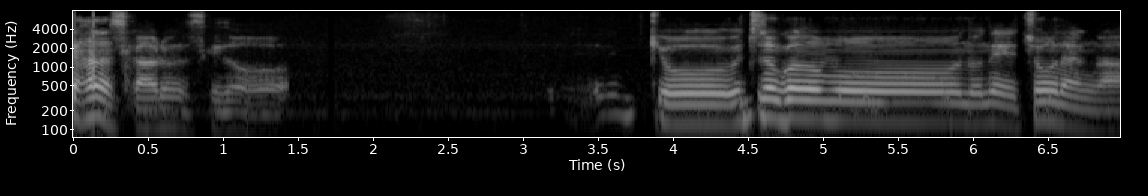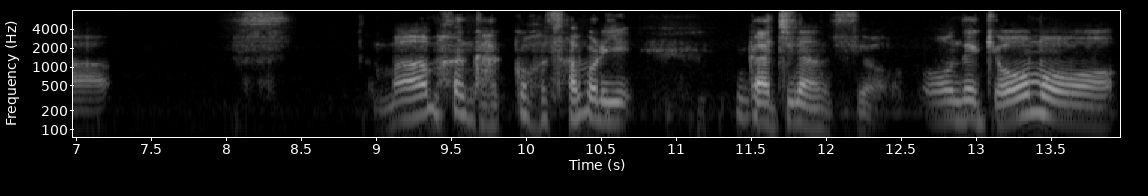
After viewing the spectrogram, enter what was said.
然話変わるんですけど、今日、うちの子供のね、長男が、まあまあ学校サボりがちなんですよ。ほんで今日も、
